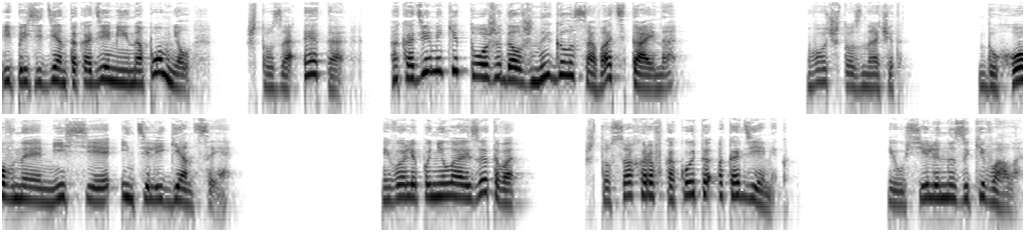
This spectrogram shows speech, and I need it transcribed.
И президент Академии напомнил, что за это академики тоже должны голосовать тайно. Вот что значит духовная миссия интеллигенции. И Валя поняла из этого, что Сахаров какой-то академик, и усиленно закивала.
